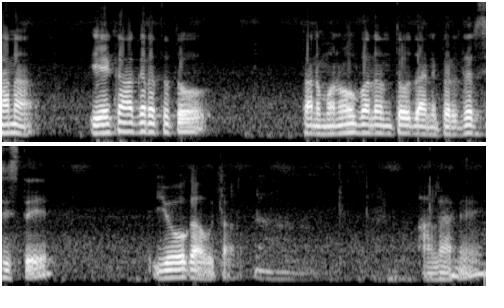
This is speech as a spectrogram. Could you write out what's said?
తన ఏకాగ్రతతో తన మనోబలంతో దాన్ని ప్రదర్శిస్తే యోగా అవుతారు అలానే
